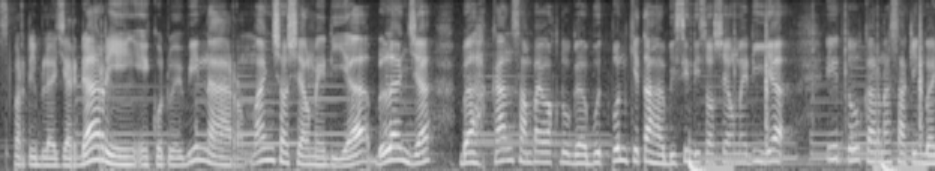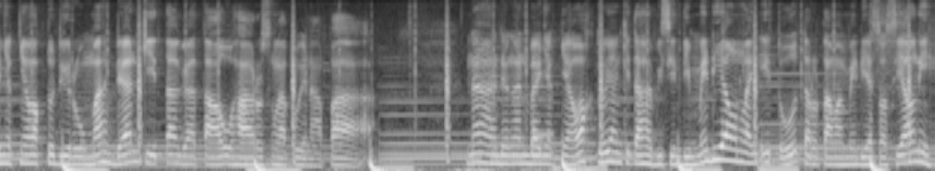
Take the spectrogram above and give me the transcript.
seperti belajar daring, ikut webinar, main sosial media, belanja, bahkan sampai waktu gabut pun kita habisin di sosial media. Itu karena saking banyaknya waktu di rumah dan kita gak tahu harus ngelakuin apa. Nah, dengan banyaknya waktu yang kita habisin di media online itu, terutama media sosial nih,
